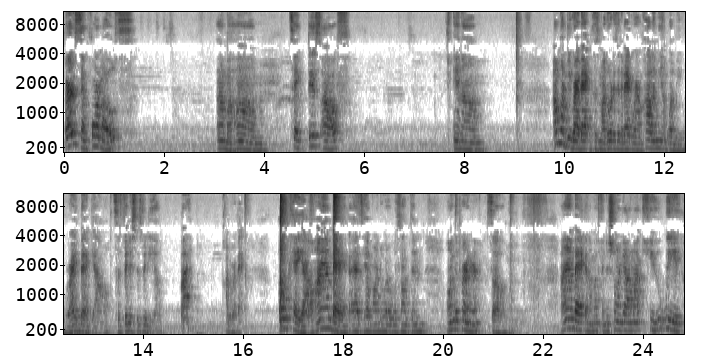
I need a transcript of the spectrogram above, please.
First and foremost, I'm gonna um take this off and um I'm gonna be right back because my daughter's in the background calling me. I'm gonna be right back, y'all, to finish this video. Bye. I'll be right back. Okay, y'all, I am back. I had to help my daughter with something on the printer, so I am back and I'm gonna finish showing y'all my cute wig.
